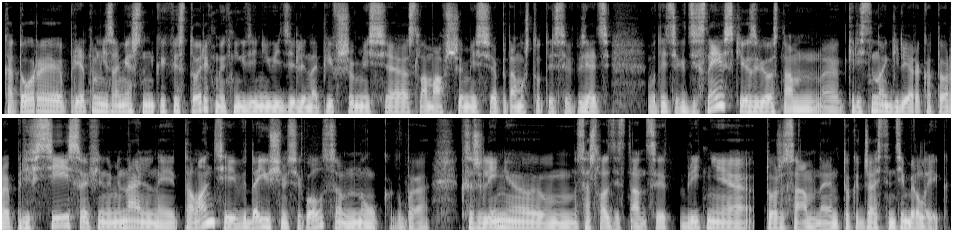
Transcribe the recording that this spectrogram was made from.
которые при этом не замешаны в никаких историях, мы их нигде не видели напившимися, сломавшимися, потому что вот если взять вот этих диснеевских звезд, там, э, Кристину Агилера, которая при всей своей феноменальной таланте и выдающимся голосом, ну, как бы, к сожалению, сошла с дистанции. Бритни то же самое, наверное, только Джастин Тимберлейк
